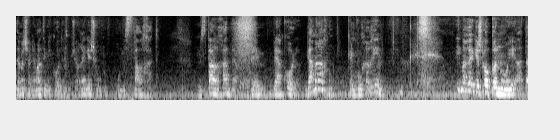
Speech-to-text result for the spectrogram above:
זה מה שאני אמרתי מקודם, שהרגש הוא, הוא מספר אחת. הוא מספר אחת בה, בהכל. גם אנחנו, כמבוגרים. אם הרגש לא פנוי, אתה...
